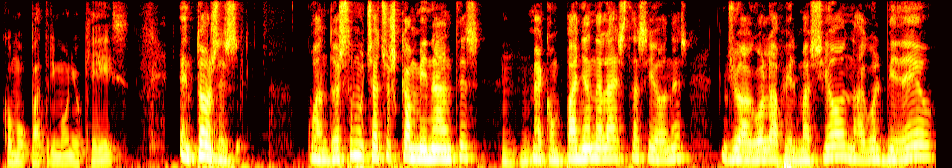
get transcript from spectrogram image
como patrimonio que es. Entonces, cuando estos muchachos caminantes me acompañan a las estaciones, yo hago la filmación, hago el video,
